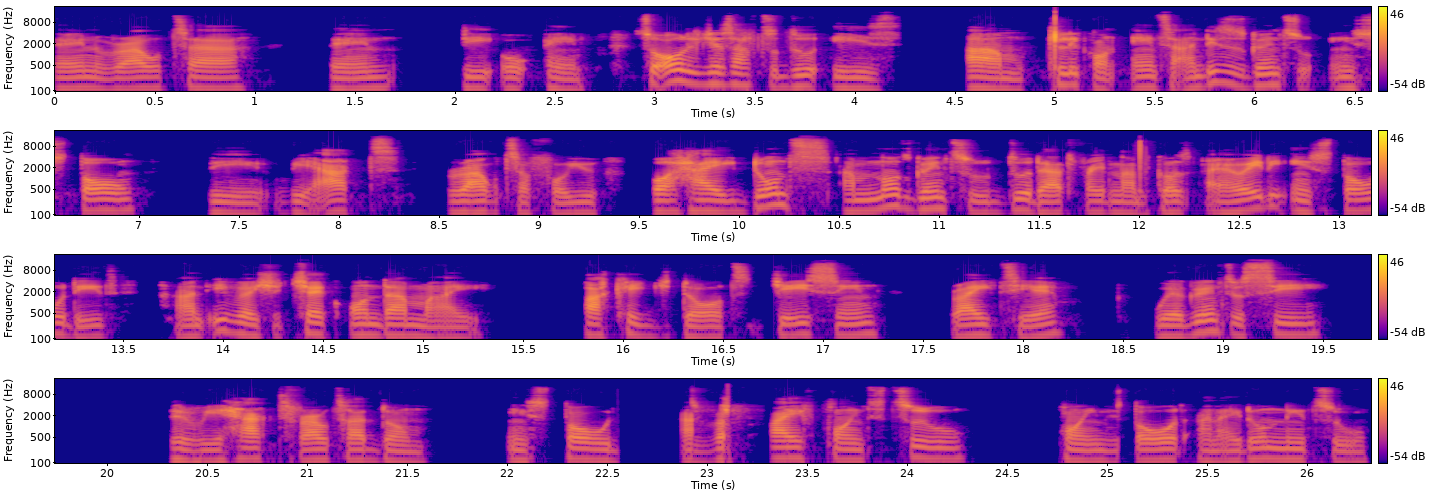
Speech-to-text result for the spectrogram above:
then router then DOM. So all you just have to do is um click on enter and this is going to install the React router for you but I don't I'm not going to do that right now because I already installed it and if I should check under my package.json right here we're going to see the react router DOM installed as 5.2 point installed and I don't need to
